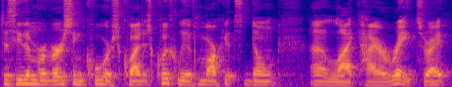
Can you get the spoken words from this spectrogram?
to see them reversing course quite as quickly if markets don't uh, like higher rates, right?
